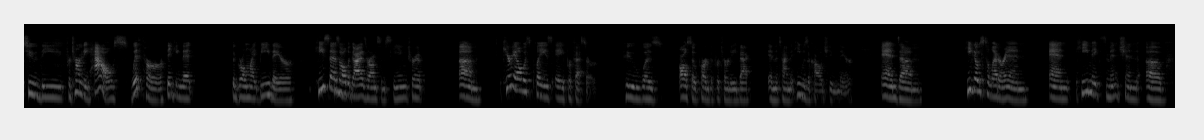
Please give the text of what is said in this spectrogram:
to the fraternity house with her, thinking that the girl might be there. He says all the guys are on some skiing trip. Um, Cary Elwes plays a professor who was also part of the fraternity back in the time that he was a college student there. And um, he goes to let her in, and he makes mention of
